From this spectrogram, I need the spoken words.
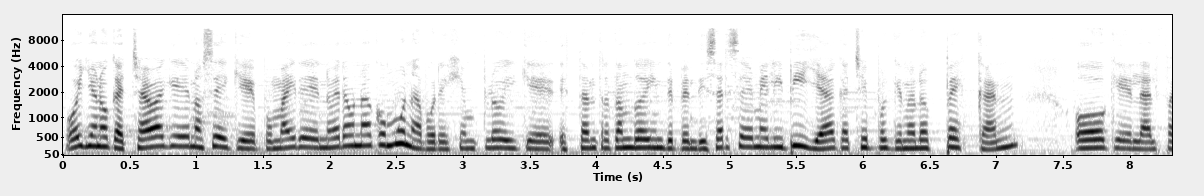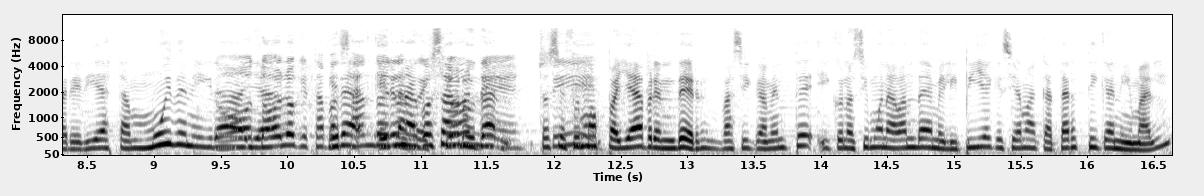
oye, yo no cachaba que, no sé, que Pomaire no era una comuna, por ejemplo, y que están tratando de independizarse de Melipilla, ¿cachai? Porque no los pescan, o que la alfarería está muy denigrada. No, todo lo que está Era- pasando Era, en una las cosa regiones, brutal. Entonces sí. fuimos para allá a aprender, básicamente, y conocimos una banda de Melipilla que se llama Catártica Animal.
